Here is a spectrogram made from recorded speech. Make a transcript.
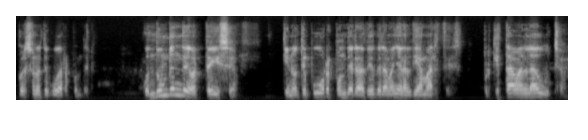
por eso no te pude responder. Cuando un vendedor te dice que no te pudo responder a las 10 de la mañana el día martes porque estaba en la ducha,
